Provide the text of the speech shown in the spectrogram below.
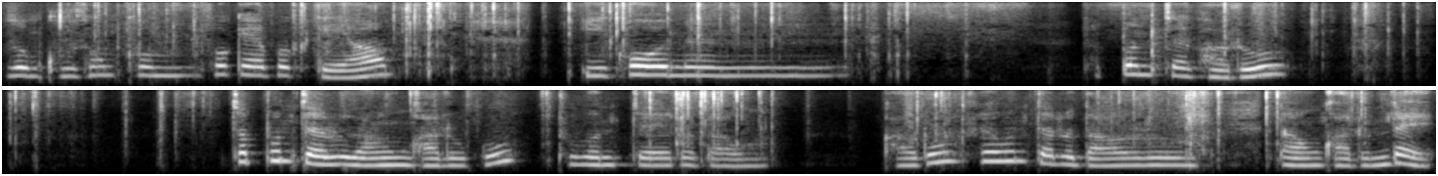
우선 구성품 소개해 볼게요. 이거는 첫 번째 가루, 첫 번째로 나온 가루고 두 번째로 나온 가루, 세 번째로 나온 나온 가루인데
